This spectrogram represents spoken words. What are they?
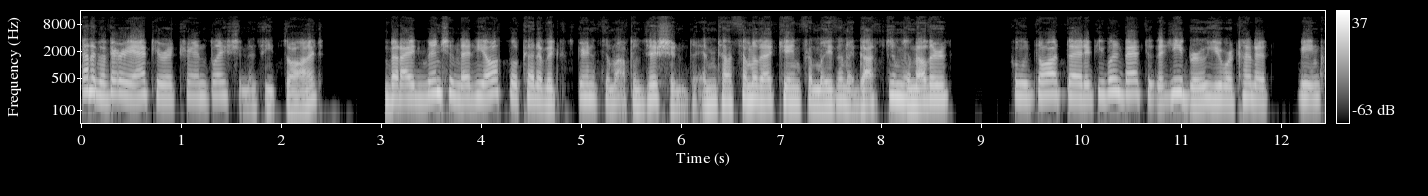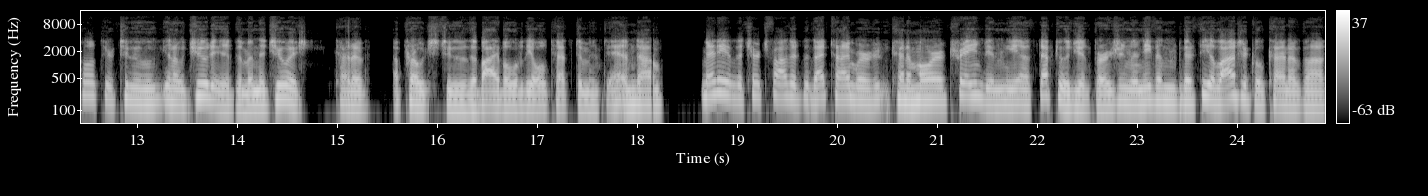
kind of a very accurate translation as he saw it. But I mentioned that he also kind of experienced some opposition, and some of that came from even Augustine and others who thought that if you went back to the Hebrew, you were kind of being closer to, you know, Judaism and the Jewish kind of approach to the Bible of the Old Testament. And um, many of the church fathers at that time were kind of more trained in the uh, Septuagint version, and even the theological kind of uh,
